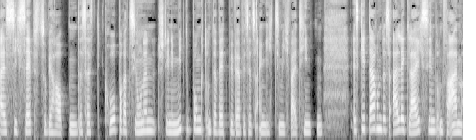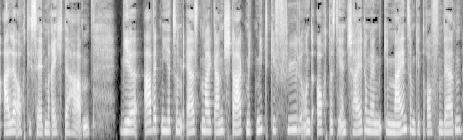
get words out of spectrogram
als sich selbst zu behaupten. Das heißt, Kooperationen stehen im Mittelpunkt und der Wettbewerb ist jetzt eigentlich ziemlich weit hinten. Es geht darum, dass alle gleich sind und vor allem alle auch dieselben Rechte haben. Wir arbeiten hier zum ersten Mal ganz stark mit Mitgefühl und auch, dass die Entscheidungen gemeinsam getroffen werden.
